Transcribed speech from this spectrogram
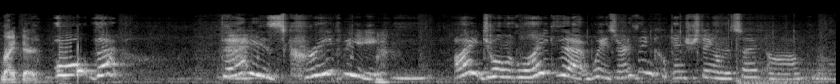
Right there. Oh, that that is creepy. I don't like that. Wait, is there anything interesting on this side? Um, no.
